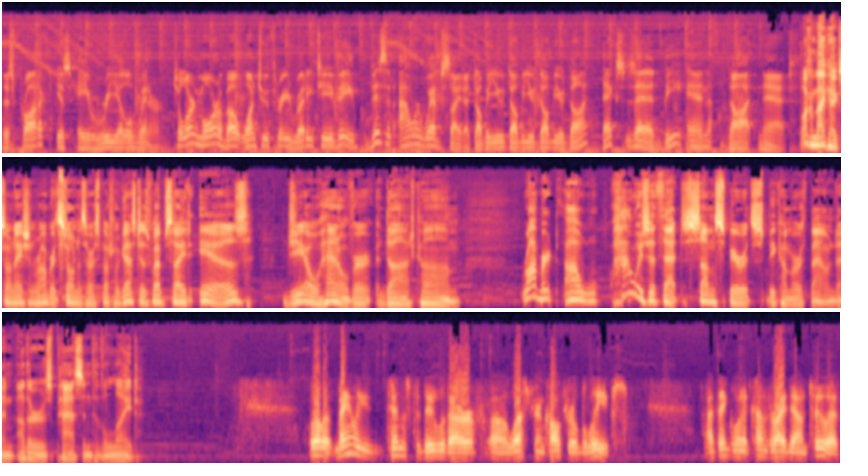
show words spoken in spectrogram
this product is a real winner. To learn more about 123 Ready TV, visit our website at www.xzbn.net. Welcome back, Exo Nation. Robert Stone is our special guest. His website is geohanover.com. Robert, uh, how is it that some spirits become earthbound and others pass into the light? Well, it mainly tends to do with our uh, Western cultural beliefs. I think when it comes right down to it,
